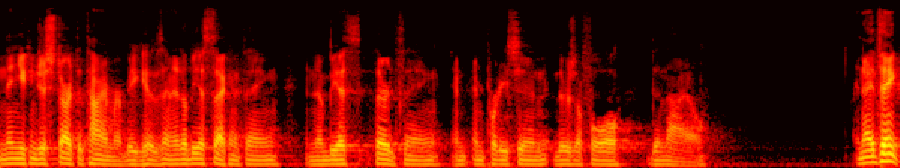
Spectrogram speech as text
and then you can just start the timer because then it'll be a second thing, and it'll be a third thing, and, and pretty soon there's a full denial. And I think,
